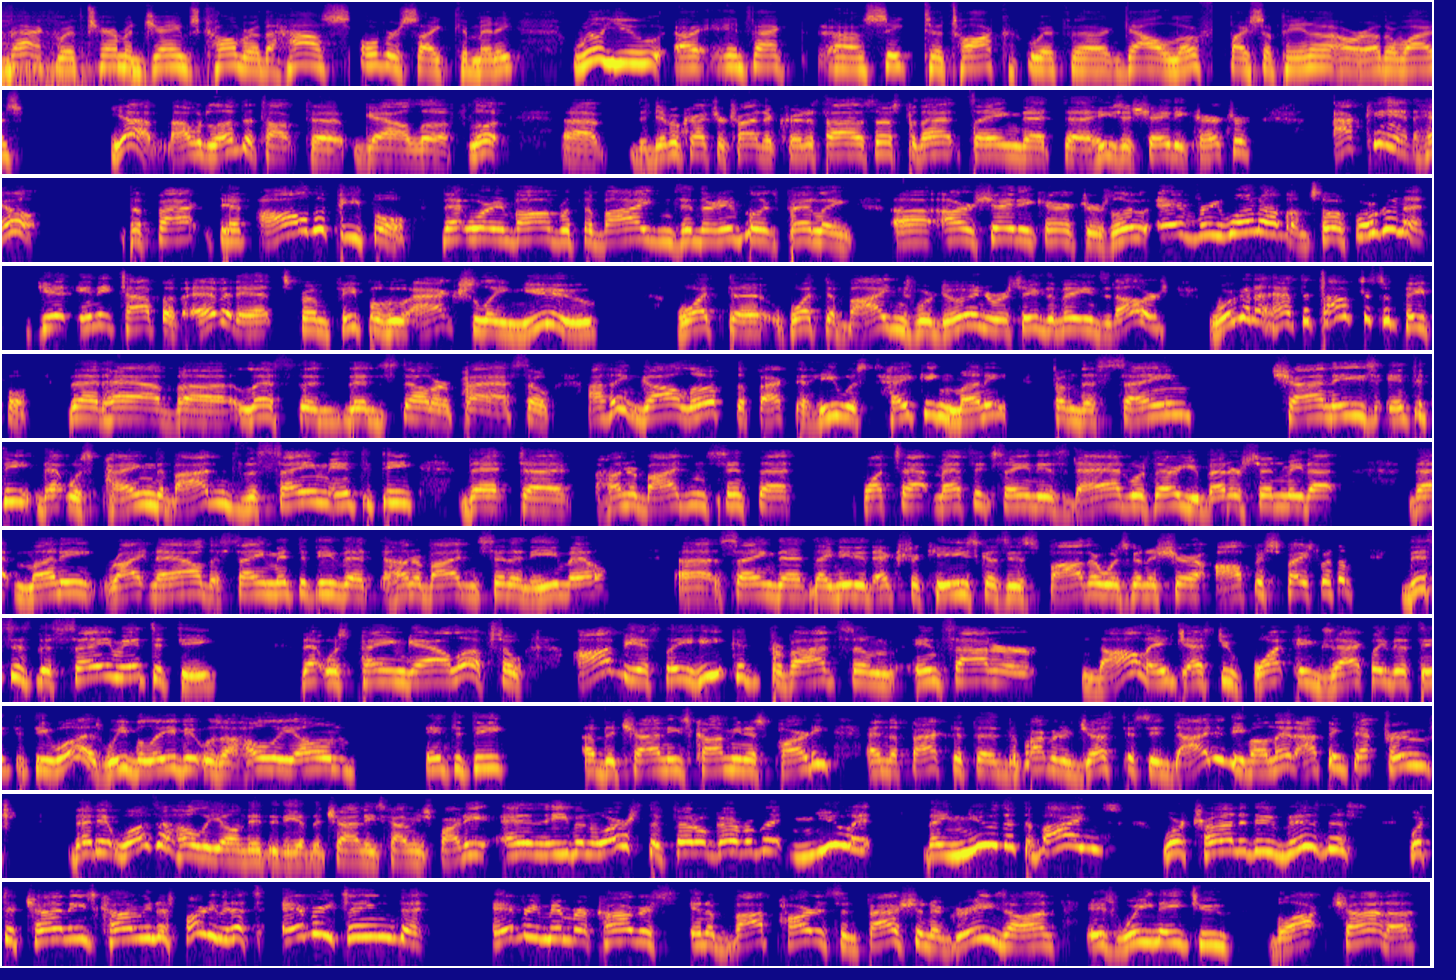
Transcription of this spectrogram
We're back with Chairman James Comer of the House Oversight Committee. Will you, uh, in fact, uh, seek to talk with uh, Gal Luft by subpoena or otherwise? Yeah, I would love to talk to Gal Luft. Look, uh, the Democrats are trying to criticize us for that, saying that uh, he's a shady character. I can't help the fact that all the people that were involved with the Bidens and their influence peddling uh, are shady characters, Lou. Every one of them. So if we're going to get any type of evidence from people who actually knew what the what the Bidens were doing to receive the millions of dollars, we're going to have to talk to some people that have uh, less than than stellar past. So I think Gal Luft, the fact that he was taking money from the same Chinese entity that was paying the Bidens, the same entity that uh, Hunter Biden sent that WhatsApp message saying his dad was there. You better send me that that money right now. The same entity that Hunter Biden sent an email uh, saying that they needed extra keys because his father was going to share office space with them. This is the same entity that was paying Gal Luft. So obviously he could provide some insider knowledge as to what exactly this entity was. We believe it was a wholly owned entity of the Chinese Communist Party. And the fact that the Department of Justice indicted him on that, I think that proves that it was a wholly owned entity of the Chinese Communist Party. And even worse, the federal government knew it. They knew that the Bidens were trying to do business with the Chinese Communist Party. I mean, that's everything that every member of Congress in a bipartisan fashion agrees on is we need to block China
